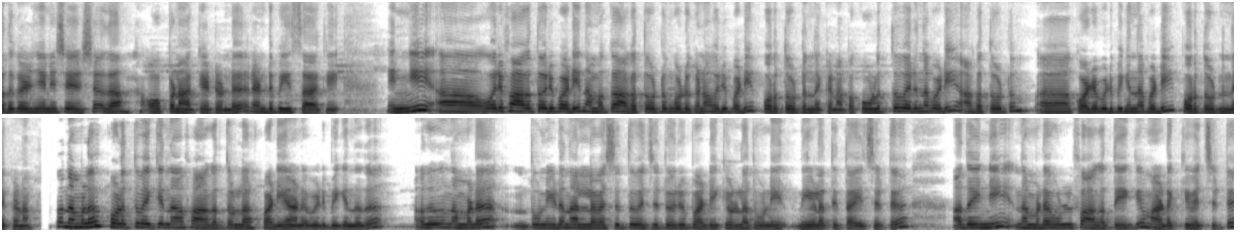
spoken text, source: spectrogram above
അത് കഴിഞ്ഞതിന് ശേഷം അതാ ഓപ്പൺ ആക്കിയിട്ടുണ്ട്. രണ്ട് പീസാക്കി ഇനി ഒരു ഭാഗത്ത് ഒരു പടി നമുക്ക് അകത്തോട്ടും കൊടുക്കണം. ഒരു പടി പുറത്തോട്ടും നിൽക്കണം. അപ്പോൾ കൊളുത്ത് വരുന്ന പടി അകത്തോട്ടും കുഴ പിടിപ്പിക്കുന്ന പടി പുറത്തോട്ടും നിൽക്കണം. അപ്പോൾ നമ്മൾ കൊളുത്ത് വയ്ക്കുന്ന ആ ഭാഗത്തുള്ള പടിയാണ് പിടിപ്പിക്കുന്നത്. അത് നമ്മുടെ തുണിയുടെ നല്ല വശത്ത് വെച്ചിട്ടൊരു പടിക്കുള്ള തുണി നീളത്തിൽ തയ്ച്ചിട്ട് അത് ഇനി നമ്മുടെ ഉൾഭാഗത്തേക്ക് മടക്കി വെച്ചിട്ട്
